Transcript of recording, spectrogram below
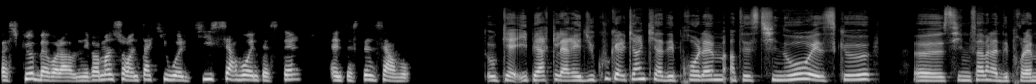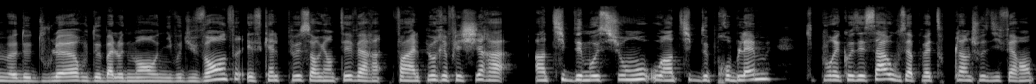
parce que ben voilà, on est vraiment sur un taki-walkie, cerveau-intestin, intestin-cerveau. Ok, hyper clair. Et du coup, quelqu'un qui a des problèmes intestinaux, est-ce que euh, si une femme a des problèmes de douleur ou de ballonnement au niveau du ventre, est-ce qu'elle peut s'orienter vers, enfin, elle peut réfléchir à un type d'émotion ou un type de problème qui pourrait causer ça, ou ça peut être plein de choses différentes?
